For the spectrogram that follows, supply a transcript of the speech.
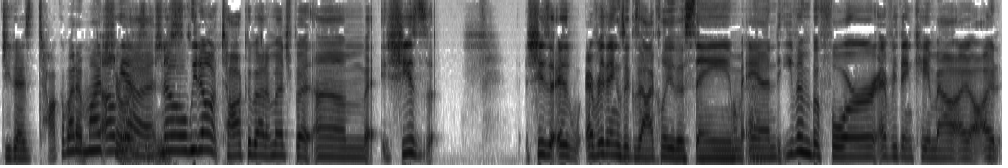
do you guys talk about it much? oh yeah, just- no, we don't talk about it much, but um, she's. She's everything's exactly the same, and even before everything came out, I, I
